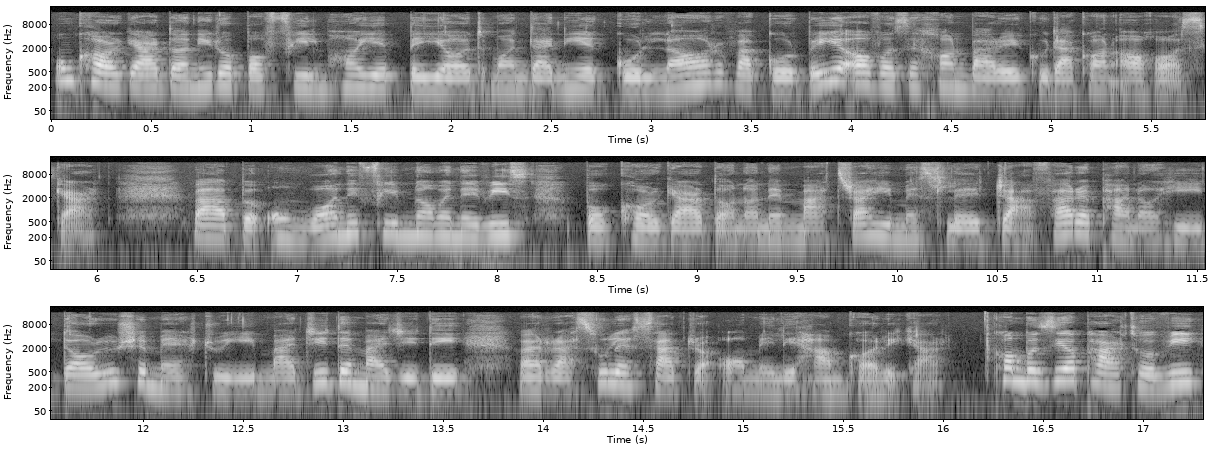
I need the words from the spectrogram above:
اون کارگردانی رو با فیلم های بیادماندنی گلنار و گربه آوازخان برای کودکان آغاز کرد و به عنوان فیلمنامه نویس با کارگردانان مطرحی مثل جعفر پناهی، داریوش مهرجویی، مجید مجیدی و رسول صدر عاملی همکاری کرد. کامبوزیا پرتوی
